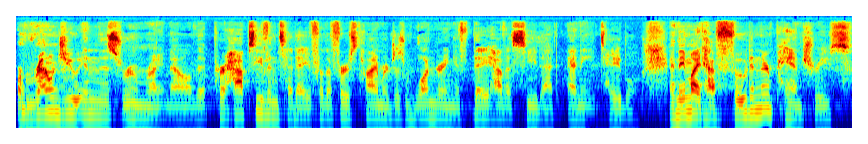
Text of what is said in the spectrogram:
around you in this room right now that perhaps even today, for the first time, are just wondering if they have a seat at any table. And they might have food in their pantries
